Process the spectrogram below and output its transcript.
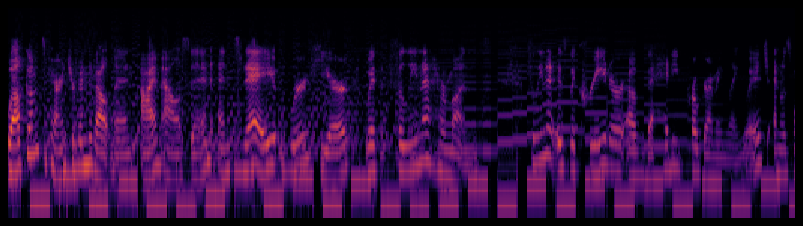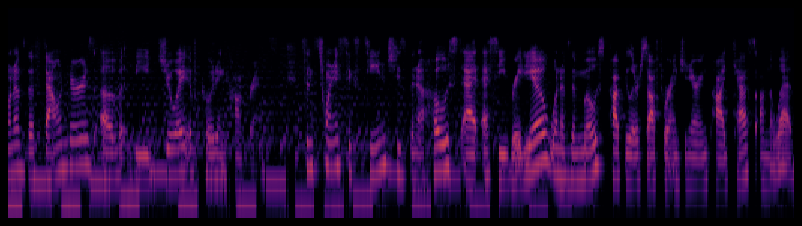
Welcome to Parent Driven Development. I'm Allison, and today we're here with Felienne Hermans. Felienne is the creator of the Hedy programming language and was one of the founders of the Joy of Coding conference. Since 2016, she's been a host at SE Radio, one of the most popular software engineering podcasts on the web.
